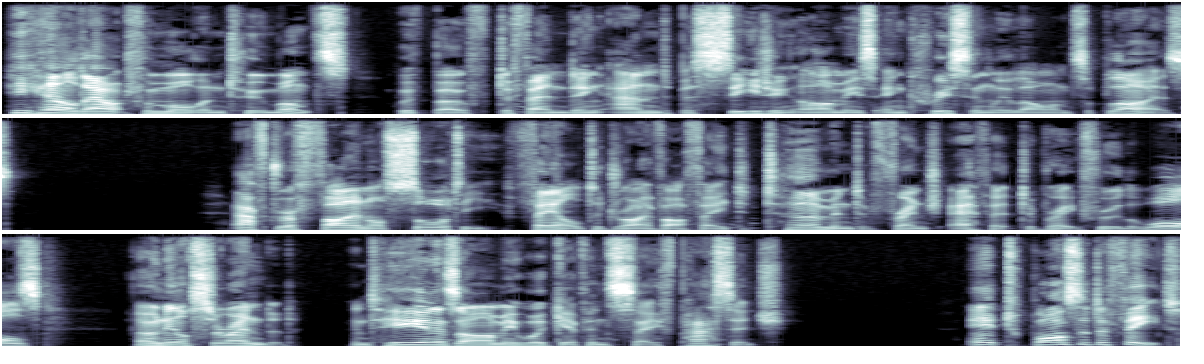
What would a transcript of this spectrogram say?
He held out for more than two months, with both defending and besieging armies increasingly low on supplies. After a final sortie failed to drive off a determined French effort to break through the walls, O'Neill surrendered, and he and his army were given safe passage. It was a defeat,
